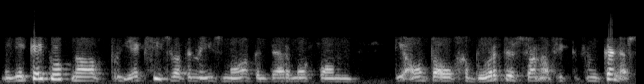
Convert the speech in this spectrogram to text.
Maar jy kyk ook na projeksies wat 'n mens maak in terme van die aantal geboortes van Afrika van kinders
